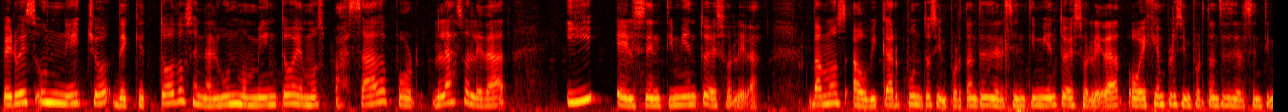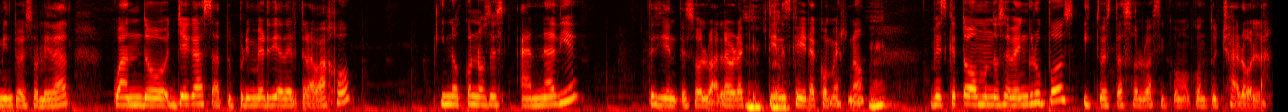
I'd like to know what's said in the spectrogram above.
pero es un hecho de que todos en algún momento hemos pasado por la soledad y el sentimiento de soledad. Vamos a ubicar puntos importantes del sentimiento de soledad o ejemplos importantes del sentimiento de soledad cuando llegas a tu primer día del trabajo y no conoces a nadie, te sientes solo a la hora que Mm, tienes que ir a comer, ¿no? Ujú. Ves que todo el mundo se ve en grupos y tú estás solo así como con tu charola.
